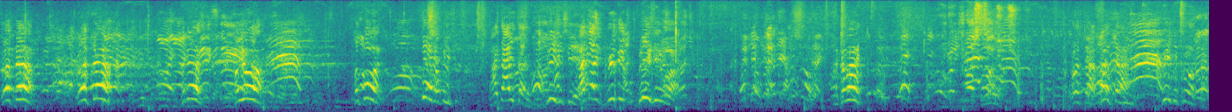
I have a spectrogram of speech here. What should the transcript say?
Просто! Просто! Вперед! Вперед! Подбор! Деда ближе! Отдай, отдай! Ближе себе! Отдай! Ближе, ближе его! Атаковать! Просто! Просто! Выйди просто!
